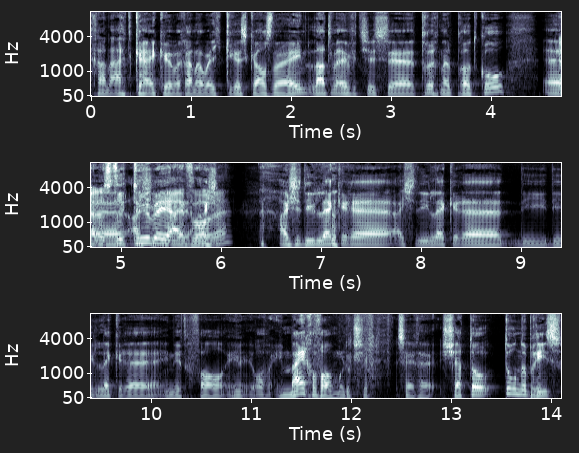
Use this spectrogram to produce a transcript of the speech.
gaan uitkijken, we gaan er een beetje kriskast doorheen. Laten we eventjes terug naar het protocol. Ja, de structuur ben jij voor, hè? Als je die lekkere, als je die lekkere, die, die lekkere, in dit geval, in, of in mijn geval moet ik zeg- zeggen, Chateau Tournebrise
